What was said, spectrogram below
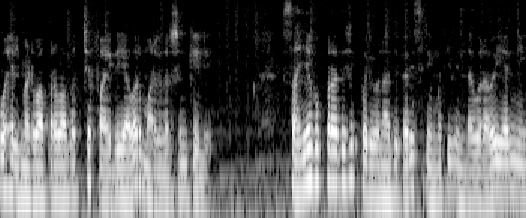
व हेल्मेट वापराबाबतचे फायदे यावर मार्गदर्शन केले. सहाय्यक उपप्रादेशिक परिवहन अधिकारी श्रीमती विंदा गुरावे यांनी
